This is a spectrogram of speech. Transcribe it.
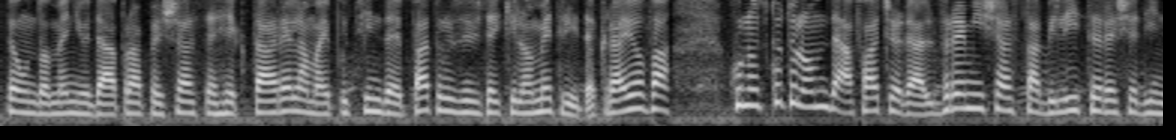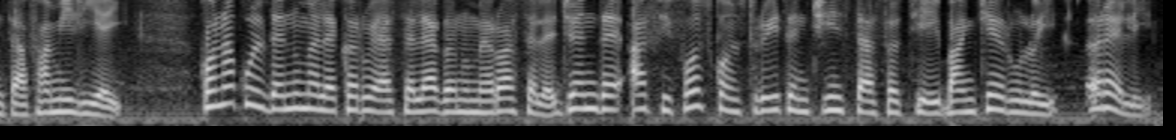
Pe un domeniu de aproape 6 hectare, la mai puțin de 40 de kilometri de Craiova, cunoscutul om de afacere al vremii și-a stabilit reședința familiei. Conacul de numele căruia se leagă numeroase legende ar fi fost construit în cinstea soției bancherului, Reli.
